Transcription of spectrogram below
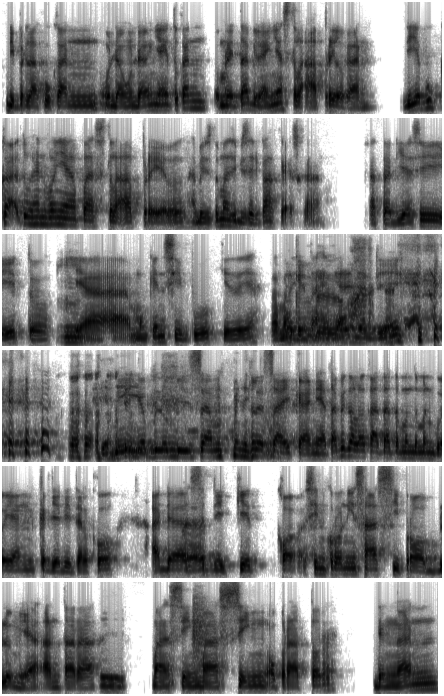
diberlakukan undang-undangnya itu kan pemerintah bilangnya setelah April kan. Dia buka tuh handphonenya pas setelah April, habis itu masih bisa dipakai sekarang. Kata dia sih itu, Hmm. ya mungkin sibuk gitu ya pemerintahnya jadi Jadi sehingga belum bisa menyelesaikannya. Tapi kalau kata teman-teman gue yang kerja di telco, ada Eh. sedikit sinkronisasi problem ya antara Hmm. Masing-masing operator dengan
